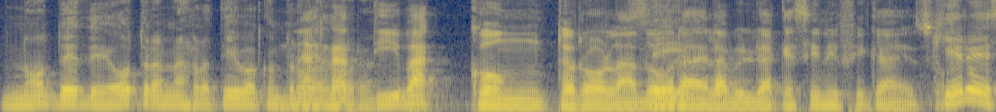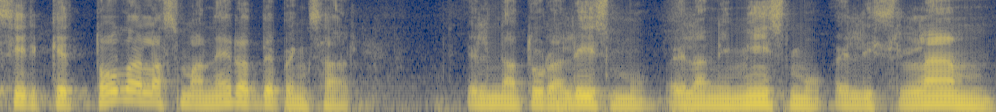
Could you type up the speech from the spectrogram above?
no desde otra narrativa controladora. Narrativa controladora de la Biblia. ¿Qué significa eso? Quiere decir que todas las maneras de pensar, el naturalismo, el animismo, el islam,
